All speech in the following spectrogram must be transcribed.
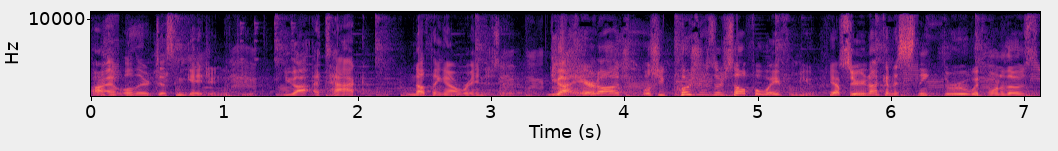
all right, well, they're disengaging with you. You got attack, nothing outranges it. You got air dodge, well, she pushes herself away from you. Yep. So you're not going to sneak through with one of those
